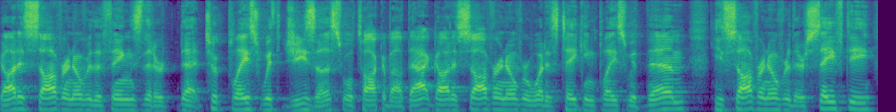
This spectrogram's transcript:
God is sovereign over the things that, are, that took place with Jesus. We'll talk about that. God is sovereign over what is taking place with them. He's sovereign over their safety.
